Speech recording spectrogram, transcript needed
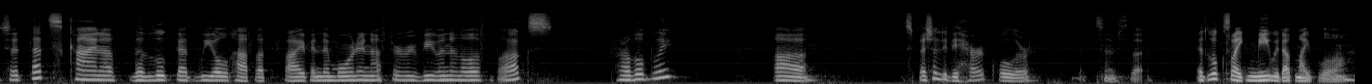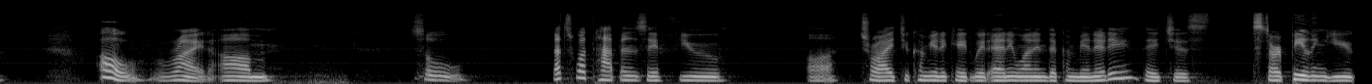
So that's kind of the look that we all have at five in the morning after reviewing a lot of bugs, probably. Uh, especially the hair color. It seems that it looks like me without my blue. Oh, right. Um, so that's what happens if you uh, try to communicate with anyone in the community. They just start peeling you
